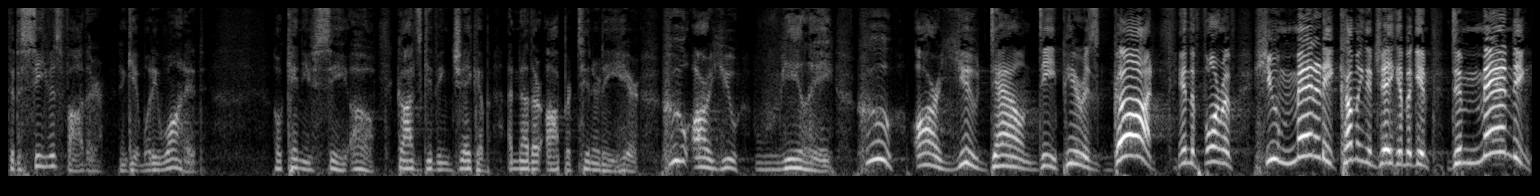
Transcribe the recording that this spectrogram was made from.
to deceive his father and get what he wanted. Oh, can you see? Oh, God's giving Jacob another opportunity here. Who are you really? Who are you down deep? Here is God in the form of humanity coming to Jacob again, demanding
